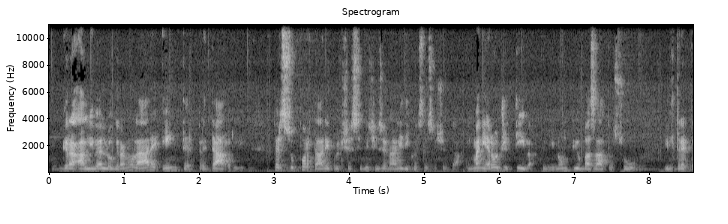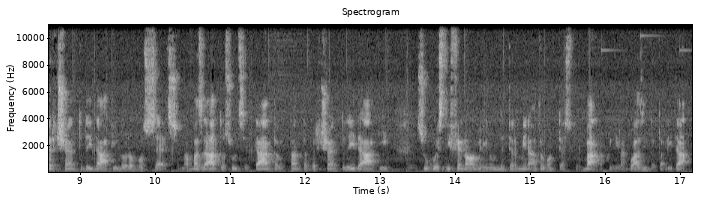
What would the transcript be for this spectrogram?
gra- a livello granulare e interpretarli per supportare i processi decisionali di queste società in maniera oggettiva, quindi non più basato sul 3% dei dati in loro possesso, ma basato sul 70-80% dei dati su questi fenomeni in un determinato contesto urbano, quindi la quasi totalità.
